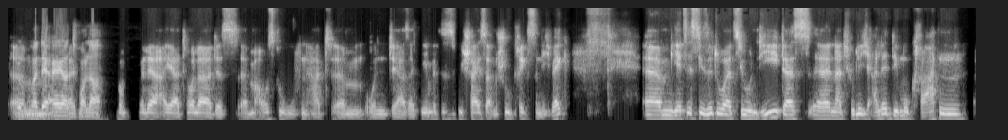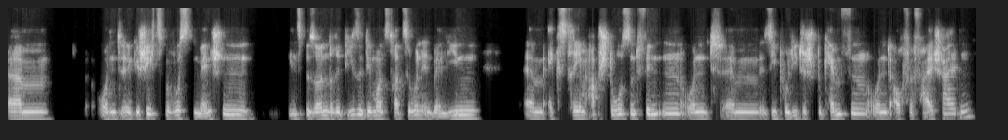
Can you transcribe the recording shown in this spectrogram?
Irgendwann der ähm, Ayatollah. Weil der Ayatollah das ähm, ausgerufen hat. Und ja, seitdem ist es wie Scheiße am Schuh, kriegst du nicht weg. Ähm, jetzt ist die Situation die, dass äh, natürlich alle Demokraten ähm, und äh, geschichtsbewussten Menschen insbesondere diese Demonstration in Berlin ähm, extrem abstoßend finden und ähm, sie politisch bekämpfen und auch für falsch halten.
